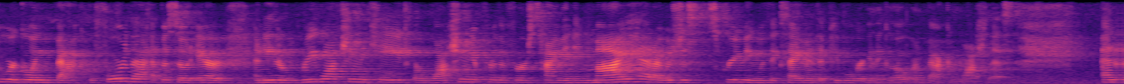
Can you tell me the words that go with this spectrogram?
who were going back before that episode aired and either rewatching The Cage or watching it for the first time. And in my head, I was just screaming with excitement that people were going to go and back and watch this. And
